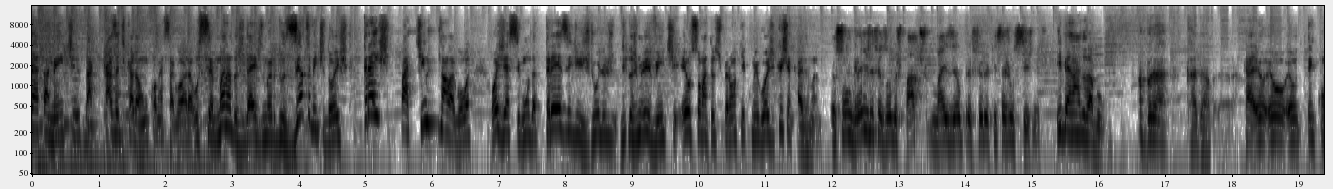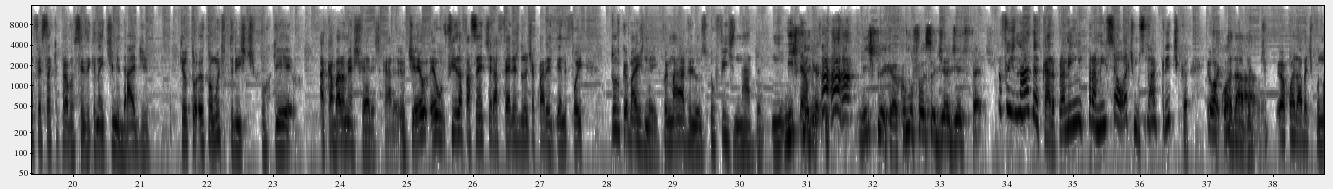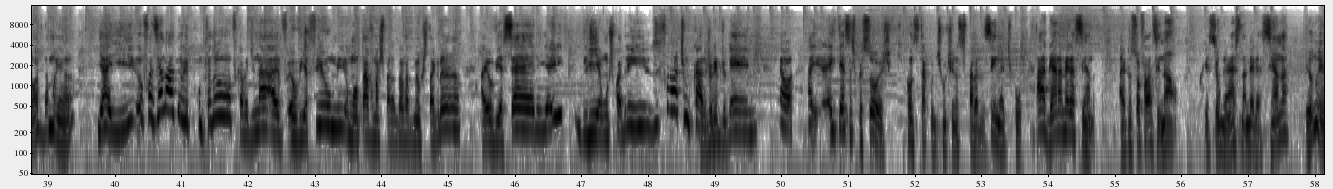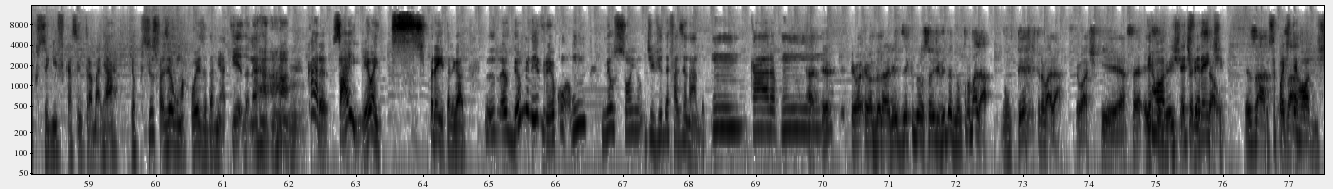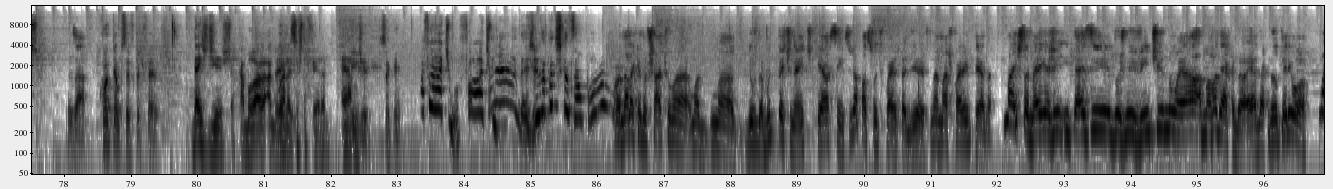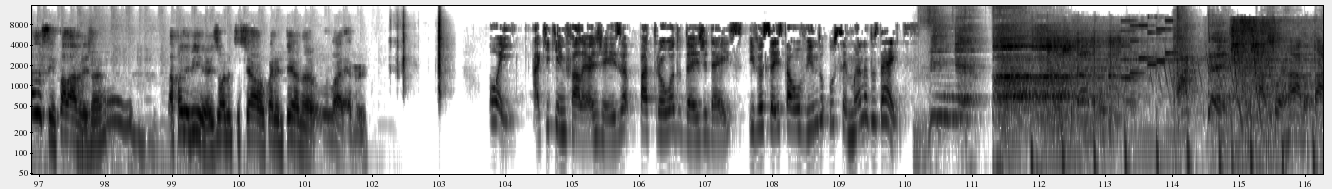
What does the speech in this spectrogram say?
diretamente da casa de cada um. Começa agora o Semana dos 10, número 222, Três Patinhos na Lagoa. Hoje é segunda, 13 de julho de 2020. Eu sou Matheus Esperon, aqui comigo hoje Christian Kaiserman. Eu sou um grande defensor dos patos, mas eu prefiro que sejam cisnes. E Bernardo Dabu. Abra, cadabra. Cara, eu, eu, eu tenho que confessar aqui pra vocês, aqui na intimidade, que eu tô, eu tô muito triste, porque acabaram minhas férias, cara. Eu, eu, eu fiz a façanha de tirar férias durante a quarentena e foi tudo que eu imaginei. Foi maravilhoso. Eu fiz nada. Me explica, me explica, como foi o seu dia a dia de férias? Eu fiz nada, cara. Pra mim, pra mim isso é ótimo, isso não é uma crítica. Eu Você acordava, acordava. tipo, eu acordava tipo 9 da manhã, e aí eu fazia nada. Eu ia pro computador, ficava de nada, eu via filme, eu montava umas paradas no meu Instagram, aí eu via série, e aí lia uns quadrinhos, e foi ótimo, cara. Joguei videogame. É, aí, aí tem essas pessoas que, quando você tá discutindo essas paradas assim, né? Tipo, ah, ganha na Mega Sena. Aí a pessoa fala assim, não, porque se eu ganhasse na Mega Sena, eu não ia conseguir ficar sem trabalhar. Eu preciso fazer alguma coisa da minha vida, né? Cara, sai, eu, hein? Spray, tá ligado? Eu, eu deu me livre. Eu, com- um, meu sonho de vida é fazer nada. Hum, cara, hum. Ah, Eu, eu, eu adoraria dizer que o meu sonho de vida é não trabalhar, não ter que trabalhar. Eu acho que essa esse ter é o hobbies, é diferencial. diferente. Exato. Você pode exato, ter hobbies. Exato. Quanto tempo você ficou de férias? Dez dias. Acabou agora, sexta-feira. É. Entendi, isso aqui. Mas foi ótimo, foi ótimo. É, 10 dias dá pra descansar um pouco. Mandaram aqui no chat uma, uma, uma dúvida muito pertinente, que é assim, você já passou de 40 dias, não é mais quarentena. Mas também, a gente, em tese, 2020 não é a nova década, é a década anterior. Mas assim, palavras, né? A pandemia, isolamento social, quarentena, whatever. Oi, aqui quem fala é a Geisa, patroa do 10 de 10, e você está ouvindo o Semana dos 10. Achou errado, tá?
